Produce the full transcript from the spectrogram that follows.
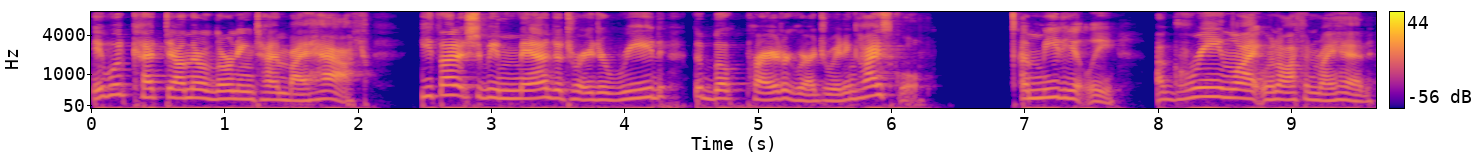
it would cut down their learning time by half. He thought it should be mandatory to read the book prior to graduating high school. Immediately, a green light went off in my head.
